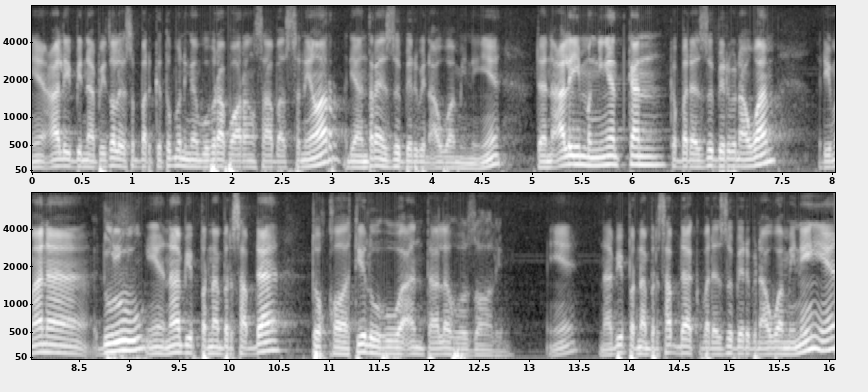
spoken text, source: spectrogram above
ya, Ali bin Abi Thalib sempat ketemu dengan beberapa orang sahabat senior di antaranya Zubair bin Awam ini ya dan Ali mengingatkan kepada Zubair bin Awam di mana dulu ya Nabi pernah bersabda tuqatiluhu wa anta lahu zalim ya Nabi pernah bersabda kepada Zubair bin Awam ini ya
